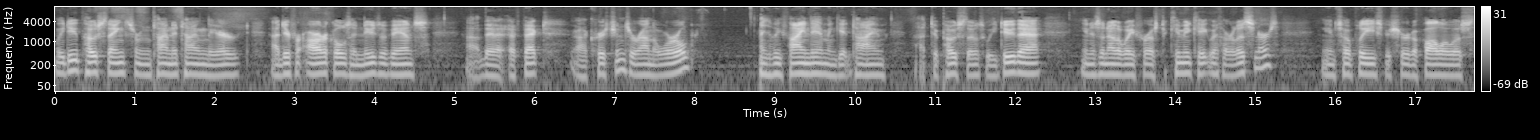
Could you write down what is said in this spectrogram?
We do post things from time to time there uh, different articles and news events uh, that affect uh, Christians around the world. As we find them and get time uh, to post those, we do that. And it's another way for us to communicate with our listeners. And so please be sure to follow us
